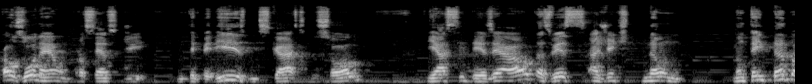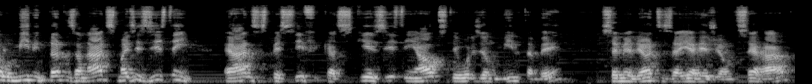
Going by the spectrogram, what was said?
causou né, um processo de intemperismo, desgaste do solo, e a acidez é alta. Às vezes a gente não, não tem tanto alumínio em tantas análises, mas existem é, áreas específicas que existem altos teores de alumínio também, semelhantes aí à região do Cerrado.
